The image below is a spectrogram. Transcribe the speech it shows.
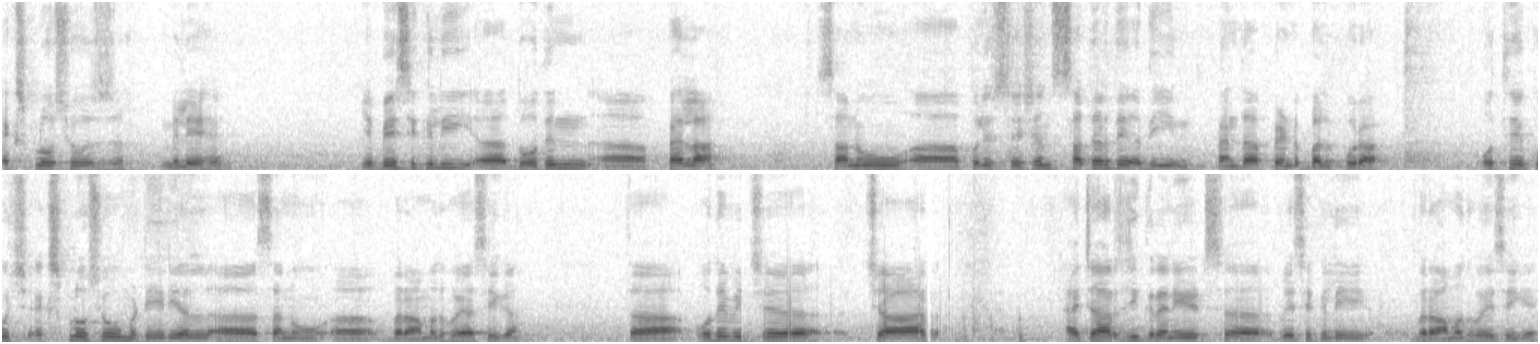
ਐਕਸਪਲੋਸਿਵਸ ਮਿਲੇ ਹੈ। ਇਹ ਬੇਸਿਕਲੀ ਦੋ ਦਿਨ ਪਹਿਲਾਂ ਸਾਨੂੰ ਪੁਲਿਸ ਸਟੇਸ਼ਨ ਸਦਰ ਦੇ ਅਧੀਨ ਪੈਂਦਾ ਪਿੰਡ ਬਲਪੁਰਾ। ਉੱਥੇ ਕੁਝ ਐਕਸਪਲੋਸਿਵ ਮਟੀਰੀਅਲ ਸਾਨੂੰ ਬਰਾਮਦ ਹੋਇਆ ਸੀਗਾ। ਤਾਂ ਉਹਦੇ ਵਿੱਚ ਚਾਰ ਐਚਆਰਜੀ ਗ੍ਰੇਨੇਡਸ ਬੇਸਿਕਲੀ ਬਰਾਮਦ ਹੋਏ ਸੀਗੇ।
